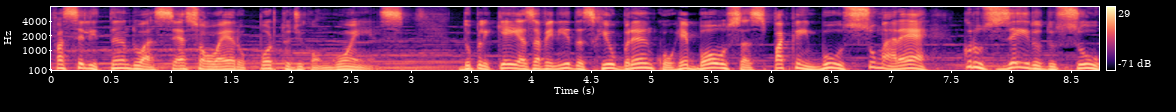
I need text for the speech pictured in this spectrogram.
facilitando o acesso ao aeroporto de Congonhas. Dupliquei as avenidas Rio Branco, Rebouças, Pacaembu, Sumaré, Cruzeiro do Sul,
